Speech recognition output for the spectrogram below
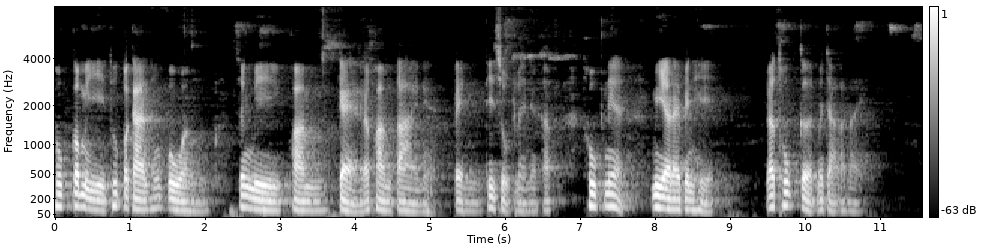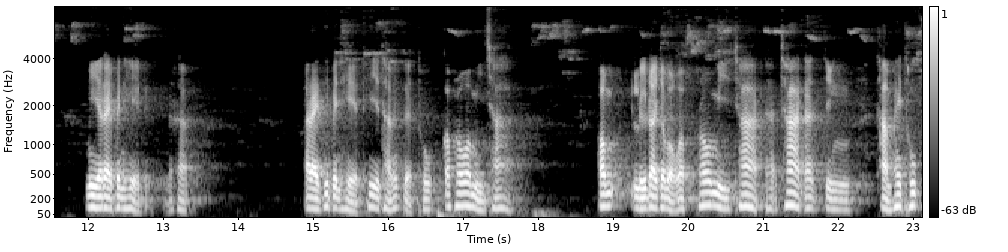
ทุกก็มีทุกประการทั้งปวง ซึ่งมีความแก่และความตายเนี่ยเป็นที่สุดเลยนะครับ ทุกเนี่ยมีอะไรเป็นเหตุ แล้วทุกเกิดมาจากอะไร มีอะไรเป็นเหตุนะครับ อะไรที่เป็นเหตุที่จะทำให้เกิดทุกข์ก็เพราะว่ามีชาติ เพราะหรือเราจะบอกว่าเพราะามีชาติชาติจึงทำให้ทุกข์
